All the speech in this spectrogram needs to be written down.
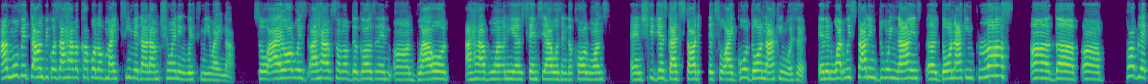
I move it down because I have a couple of my teammates that I'm training with me right now. So I always I have some of the girls in on Broward. I have one here. Cynthia I was in the call once and she just got started. So I go door knocking with her. And then what we starting doing now is uh, door knocking plus uh, the uh, public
